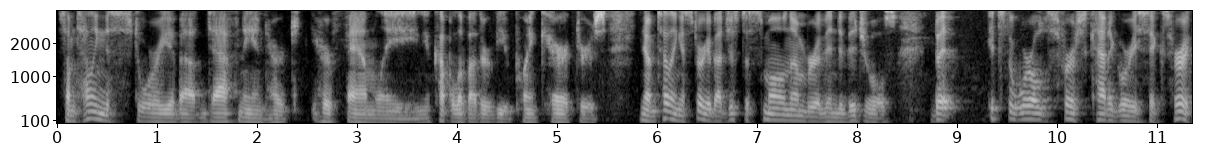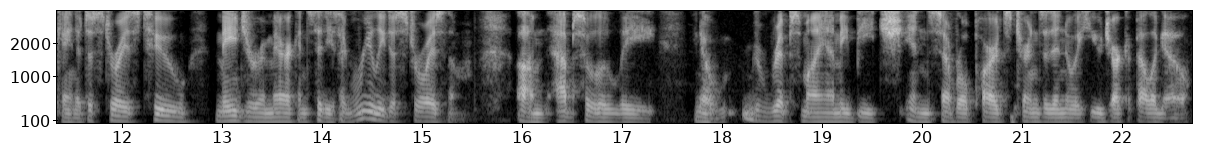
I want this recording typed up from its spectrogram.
so I'm telling this story about Daphne and her her family and a couple of other viewpoint characters. You know, I'm telling a story about just a small number of individuals, but it's the world's first category six hurricane. It destroys two major American cities. It really destroys them. Um, absolutely you know, rips Miami Beach in several parts, turns it into a huge archipelago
